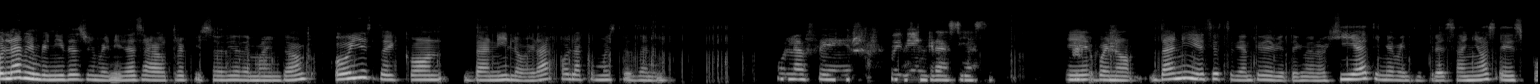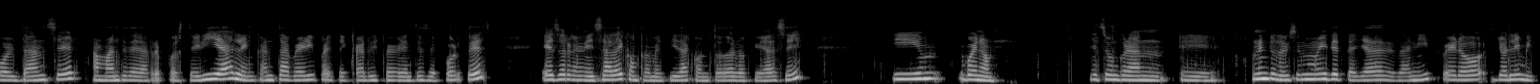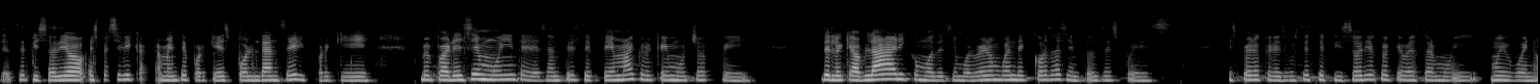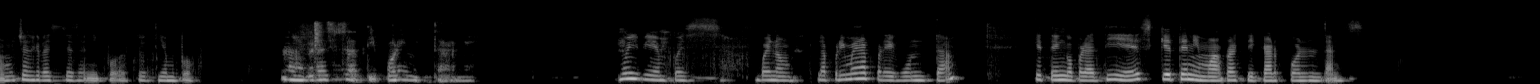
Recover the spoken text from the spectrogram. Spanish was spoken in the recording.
Hola, bienvenidos, bienvenidas a otro episodio de Mind Dump. Hoy estoy con Dani Loera. Hola, ¿cómo estás, Dani? Hola, Fer. Muy bien, gracias. Eh, bueno, Dani es estudiante de biotecnología, tiene 23 años, es pole dancer, amante de la repostería, le encanta ver y practicar diferentes deportes, es organizada y comprometida con todo lo que hace. Y bueno, es un gran, eh, una introducción muy detallada de Dani, pero yo le invité a este episodio específicamente porque es pole dancer y porque me parece muy interesante este tema. Creo que hay mucho que, de lo que hablar y como desenvolver un buen de cosas. Entonces, pues espero que les guste este episodio. Creo que va a estar muy, muy bueno. Muchas gracias, Dani, por tu tiempo. No, gracias a ti por invitarme. Muy bien, pues bueno, la primera pregunta que tengo para ti es, ¿qué te animó a practicar pole dance?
